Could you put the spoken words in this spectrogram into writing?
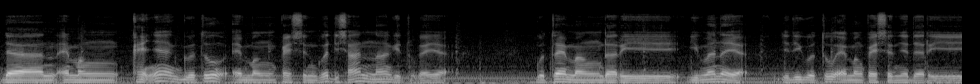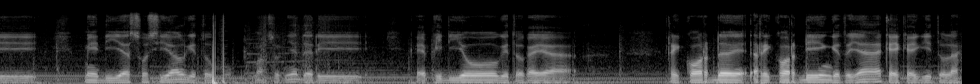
Dan emang kayaknya gue tuh emang passion gue di sana gitu. Kayak gue tuh emang dari gimana ya jadi gue tuh emang passionnya dari media sosial gitu maksudnya dari kayak video gitu kayak record recording gitu ya kayak kayak gitulah.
